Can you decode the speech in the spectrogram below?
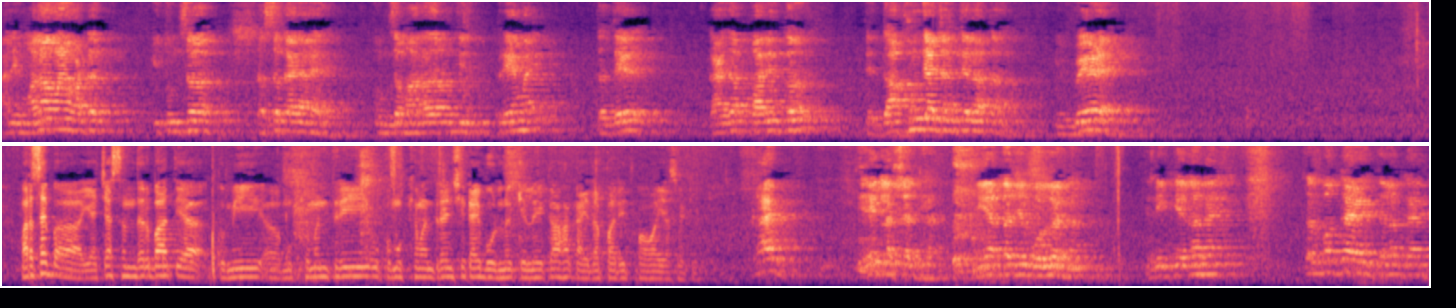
आणि मला नाही वाटत की तुमचं तसं काय आहे. तुमचं महाराजांवरती प्रेम आहे तर ते कायदा पारित करून ते दाखवून द्या जनतेला आता. वेळ आहे. साहेब याच्या संदर्भात या तुम्ही मुख्यमंत्री उपमुख्यमंत्र्यांशी काही बोलणं केलंय का? हा कायदा पारित व्हावा यासाठी. काय? एक लक्षात घ्या. मी आता जे बोललोय ना त्यांनी केलं नाही. तर मग काय? त्याला काय?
